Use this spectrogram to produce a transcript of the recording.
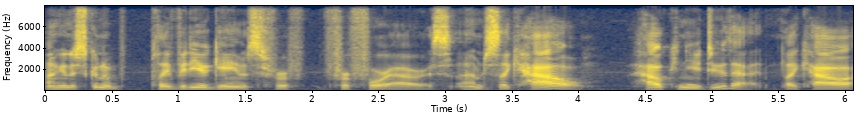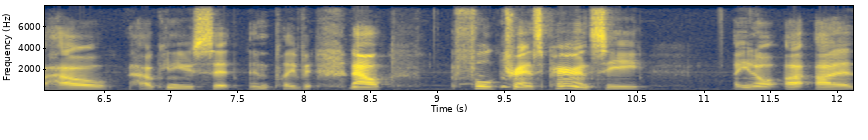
I'm just gonna play video games for for four hours. I'm just like, how? How can you do that? Like, how how how can you sit and play? Vi- now, full transparency you know, I, I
